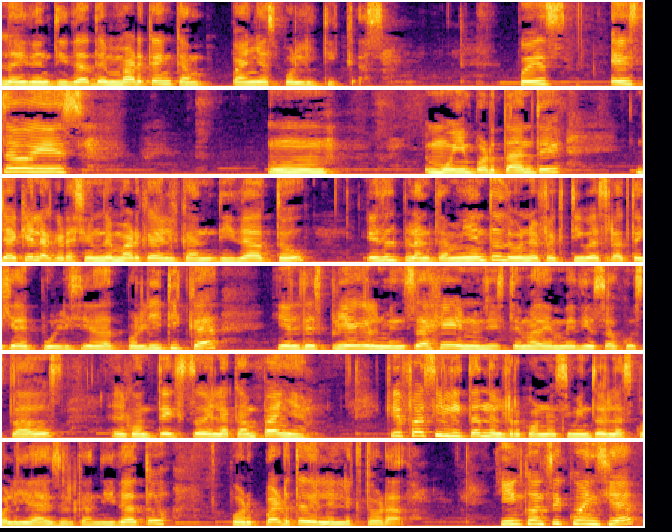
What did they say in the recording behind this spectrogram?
la identidad de marca en campañas políticas. Pues esto es muy importante, ya que la creación de marca del candidato es el planteamiento de una efectiva estrategia de publicidad política y el despliegue del mensaje en un sistema de medios ajustados al contexto de la campaña, que facilitan el reconocimiento de las cualidades del candidato por parte del electorado y en consecuencia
